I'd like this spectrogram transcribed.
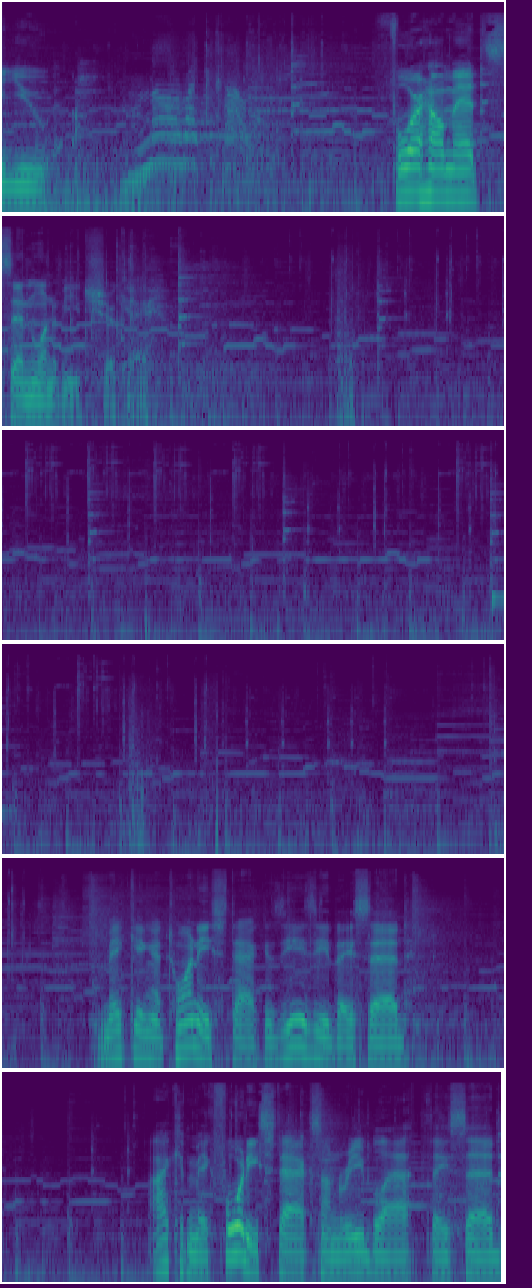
You... Four helmets and one of each. Okay. Making a 20 stack is easy, they said. I can make 40 stacks on Reblath, they said.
